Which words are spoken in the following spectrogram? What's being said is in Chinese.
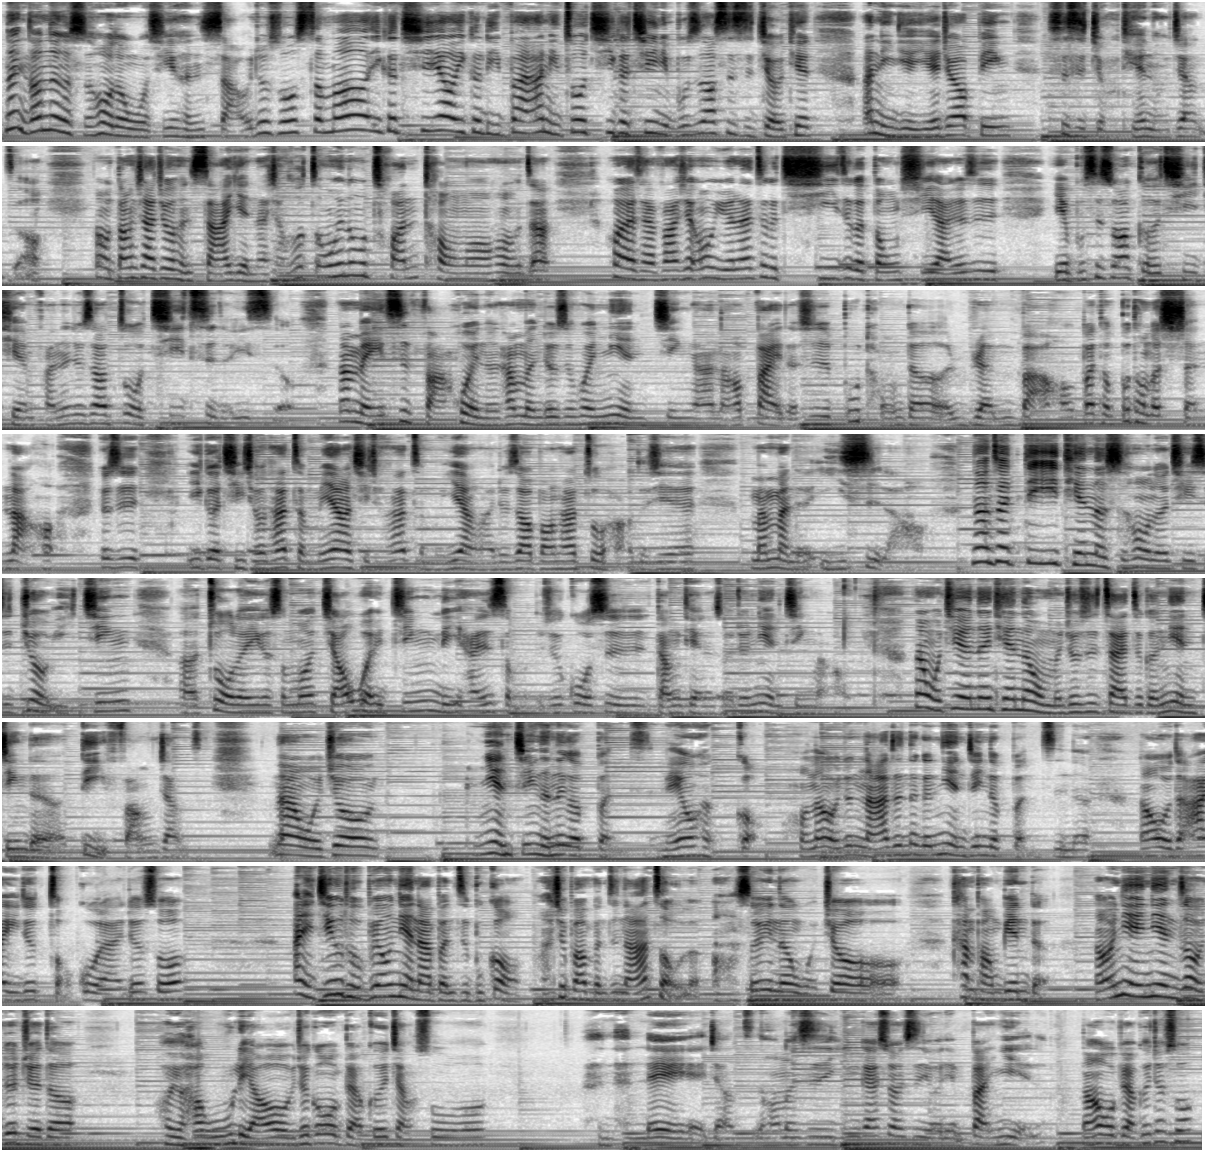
那你知道那个时候的我其实很傻，我就说什么一个七要一个礼拜啊，你做七个七，你不是要四十九天？啊，你爷爷就要冰四十九天了，这样子哦。那我当下就很傻眼了，想说怎么会那么传统哦？吼，这样后来才发现哦，原来这个七这个东西啊，就是也不是说要隔七天，反正就是要做七次的意思哦。那每一次法会呢，他们就是会念经啊，然后拜的是不同的人吧，吼，拜托不同的神啦，吼，就是一个祈求他怎么样，祈求他怎么样啊，就是要帮他做好这些满满的仪式啦。那在第一天的时候呢，其实就已经呃做了一个什么脚尾经礼还是什么的，就过世当天的时候就念经嘛。那我记得那天呢，我们就是在这个念经的地方这样子。那我就念经的那个本子没有很够，好，那我就拿着那个念经的本子呢，然后我的阿姨就走过来就说：“啊，你基督徒不用念啊，本子不够，就把本子拿走了哦。”所以呢，我就看旁边的，然后念一念之后，我就觉得。哎呦，好无聊哦！我就跟我表哥讲说，很很累这样子，然后呢是应该算是有点半夜了。然后我表哥就说，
